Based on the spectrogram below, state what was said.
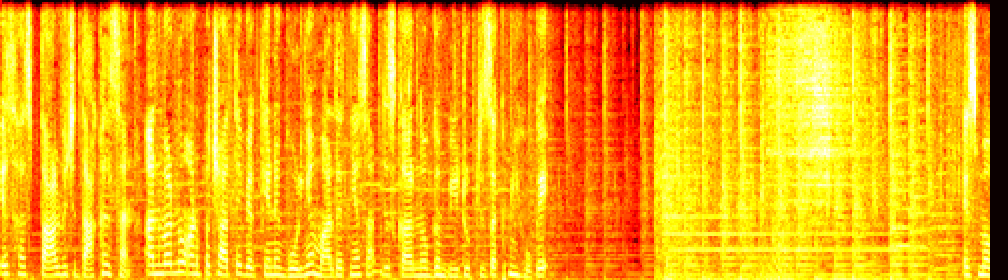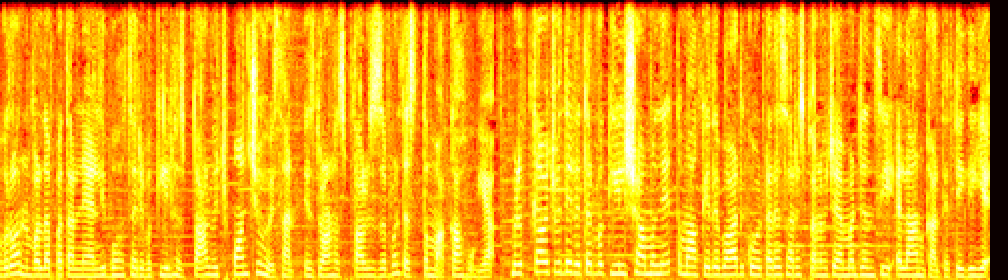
ਇਸ ਹਸਪਤਾਲ ਵਿੱਚ ਦਾਖਲ ਸਨ। ਅਨਵਰ ਨੂੰ ਅਣਪਛਾਤੇ ਵਿਅਕਤੀਆਂ ਨੇ ਗੋਲੀਆਂ ਮਾਰ ਦਿੱਤੀਆਂ ਸਨ, ਜਿਸ ਕਾਰਨ ਉਹ ਗੰਭੀਰ ਰੂਪ 'ਚ ਜ਼ਖਮੀ ਹੋ ਗਏ। ਇਸ ਮਗਰੋਂ ਅਨਵਰ ਦਾ ਪਤਾ ਲੈਣ ਲਈ ਬਹੁਤ ਸਾਰੇ ਵਕੀਲ ਹਸਪਤਾਲ ਵਿੱਚ ਪਹੁੰਚੇ ਹੋਏ ਸਨ। ਇਸ ਦੌਰਾਨ ਹਸਪਤਾਲ ਵਿੱਚ ਜ਼ਬਰਦਸਤ ਧਮਾਕਾ ਹੋ ਗਿਆ। ਮ੍ਰਿਤਕਾਂ ਵਿੱਚ ਵਧੇਰੇਤਰ ਵਕੀਲ ਸ਼ਾਮਲ ਨੇ। ਧਮਾਕੇ ਦੇ ਬਾਅਦ ਕੋਇਟਾ ਦੇ ਸਾਰੇ ਹਸਪਤਾਲਾਂ ਵਿੱਚ ਐਮਰਜੈਂਸੀ ਐਲਾਨ ਕਰ ਦਿੱਤੀ ਗਈ ਹੈ।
